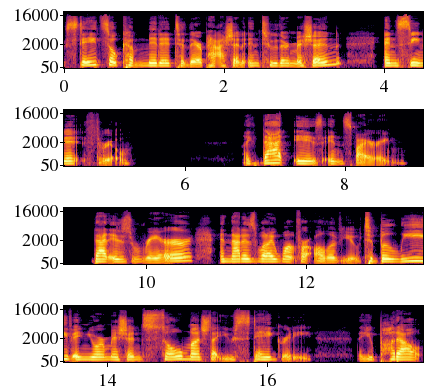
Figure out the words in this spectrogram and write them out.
stayed so committed to their passion and to their mission and seen it through. Like that is inspiring. That is rare. And that is what I want for all of you to believe in your mission so much that you stay gritty, that you put out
